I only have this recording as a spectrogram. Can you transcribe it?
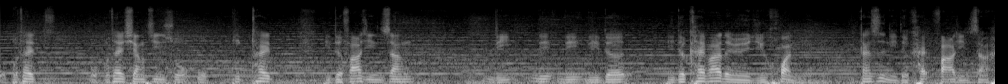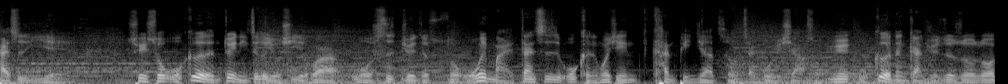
我不太，我不太相信说，我不太，你的发行商，你你你你的你的开发人员已经换了，但是你的开发行商还是 EA。所以说我个人对你这个游戏的话，我是觉得说我会买，但是我可能会先看评价之后再过于下手，因为我个人感觉就是说说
